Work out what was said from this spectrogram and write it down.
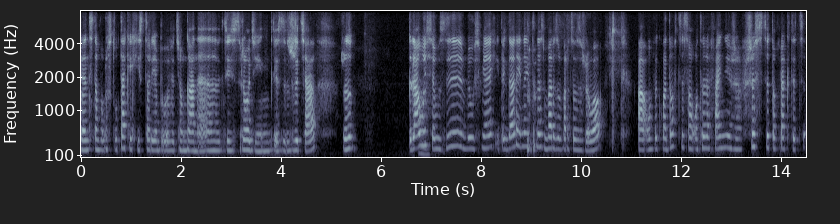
Więc tam po prostu takie historie były wyciągane gdzieś z rodzin, gdzieś z życia, że lały się łzy, był śmiech i tak dalej. No i to nas bardzo, bardzo zżyło. A u wykładowcy są o tyle fajni, że wszyscy to praktycy.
